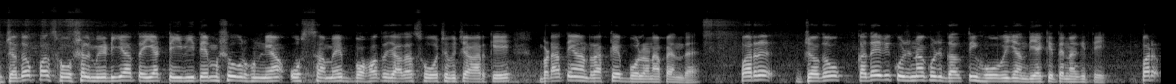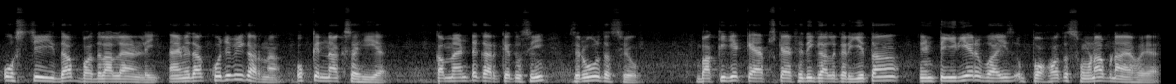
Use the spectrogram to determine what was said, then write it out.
ਜਦੋਂ ਆਪਾਂ ਸੋਸ਼ਲ ਮੀਡੀਆ ਤੇ ਜਾਂ ਟੀਵੀ ਤੇ ਮਸ਼ਹੂਰ ਹੁੰਨੇ ਆ, ਉਸ ਸਮੇਂ ਬਹੁਤ ਜ਼ਿਆਦਾ ਸੋਚ ਵਿਚਾਰ ਕੇ ਬੜਾ ਧਿਆਨ ਰੱਖ ਕੇ ਬੋਲਣਾ ਪੈਂਦਾ ਪਰ ਜਦੋਂ ਕਦੇ ਵੀ ਕੁਝ ਨਾ ਕੁਝ ਗਲਤੀ ਹੋ ਵੀ ਜਾਂਦੀ ਹੈ ਕਿਤੇ ਨਾ ਕਿਤੇ, ਪਰ ਉਸ ਚੀਜ਼ ਦਾ ਬਦਲਾ ਲੈਣ ਲਈ, ਐਵੇਂ ਦਾ ਕੁਝ ਵੀ ਕਰਨਾ, ਉਹ ਕਿੰਨਾ ਕੁ ਸਹੀ ਹੈ? ਕਮੈਂਟ ਕਰਕੇ ਤੁਸੀਂ ਜ਼ਰੂਰ ਦੱਸਿਓ। ਬਾਕੀ ਜੇ ਕੈਪਸ ਕੈਫੇ ਦੀ ਗੱਲ ਕਰੀਏ ਤਾਂ ਇੰਟੀਰੀਅਰ ਵਾਈਜ਼ ਬਹੁਤ ਸੋਹਣਾ ਬਣਾਇਆ ਹੋਇਆ ਹੈ।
